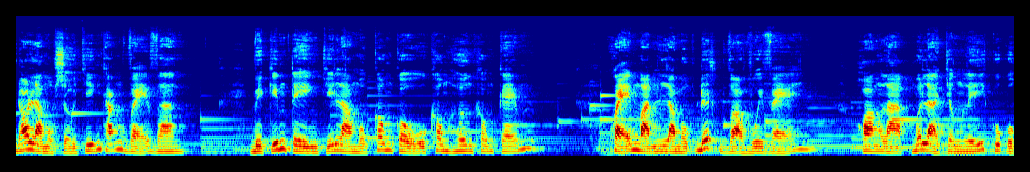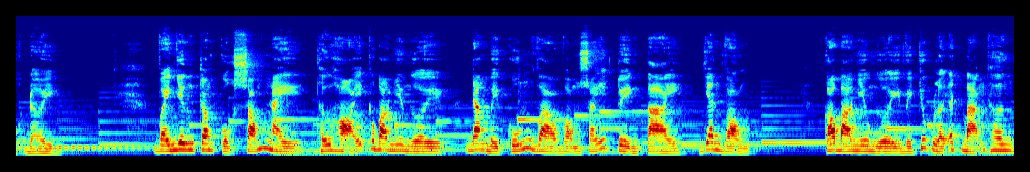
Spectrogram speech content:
đó là một sự chiến thắng vẻ vang. Việc kiếm tiền chỉ là một công cụ không hơn không kém. Khỏe mạnh là mục đích và vui vẻ hoang lạc mới là chân lý của cuộc đời. Vậy nhưng trong cuộc sống này, thử hỏi có bao nhiêu người đang bị cuốn vào vòng xoáy tuyền tài, danh vọng? Có bao nhiêu người vì chút lợi ích bản thân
